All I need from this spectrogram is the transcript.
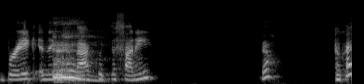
break and then come back with the funny? Yeah. Okay.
